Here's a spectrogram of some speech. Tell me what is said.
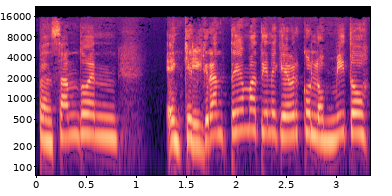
pensando en, en que el gran tema tiene que ver con los mitos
